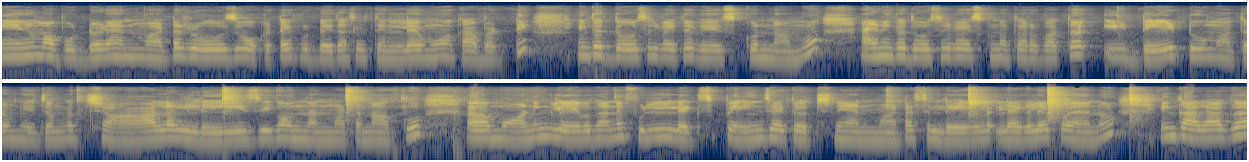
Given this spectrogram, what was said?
నేను మా బుడ్డోడే అనమాట రోజు ఒకటే ఫుడ్ అయితే అసలు తినలేము కాబట్టి ఇంకా దోశలు అయితే వేసుకున్నాము. అండ్ ఇంకా దోశలు వేసుకున్న తర్వాత ఈ డే టూ మాత్రం నిజంగా చాలా లేజీగా ఉందన్నమాట నాకు. మార్నింగ్ లేవగానే ఫుల్ లెగ్స్ పెయిన్స్ అయితే వచ్చినాయి అనమాట అసలు లేగ లేగలేకపోయాను. ఇంకా అలాగా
